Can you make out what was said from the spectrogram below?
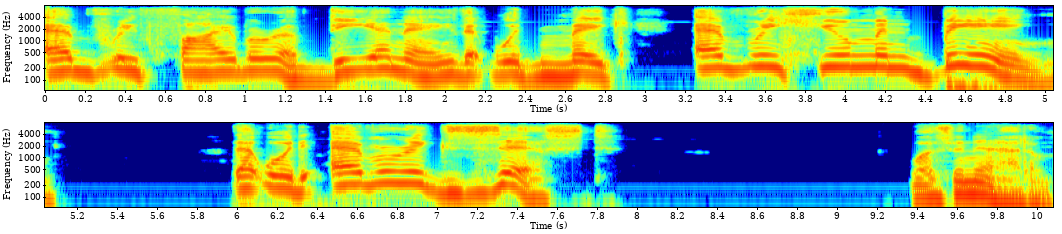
Every fiber of DNA that would make every human being that would ever exist was in Adam.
